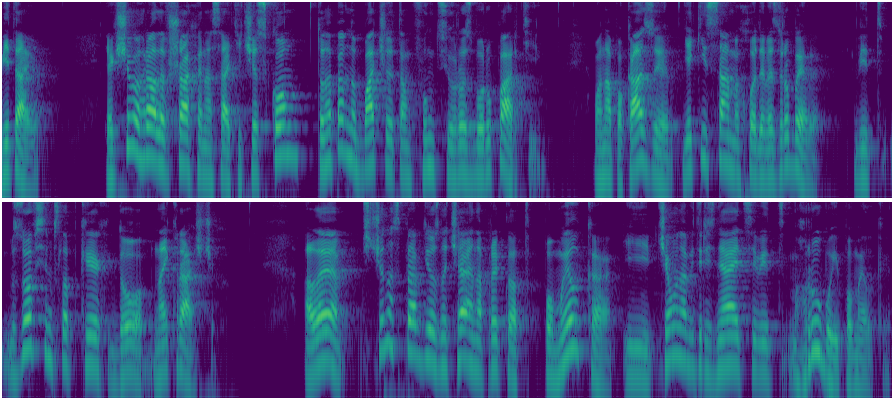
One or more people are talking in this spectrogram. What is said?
Вітаю! Якщо ви грали в шахи на сайті Chess.com, то напевно бачили там функцію розбору партій. Вона показує, які саме ходи ви зробили від зовсім слабких до найкращих. Але що насправді означає, наприклад, помилка і чим вона відрізняється від грубої помилки?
